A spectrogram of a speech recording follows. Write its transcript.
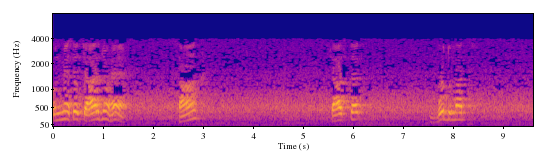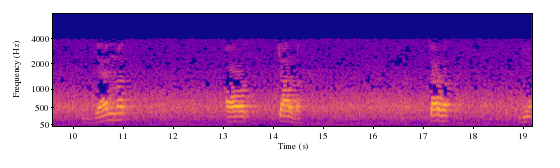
ان میں سے چار جو ہیں سانک شاستک بدھ مت، جین مت اور چار وقت چار وقت دیے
